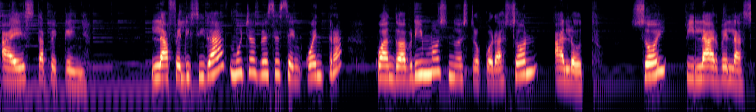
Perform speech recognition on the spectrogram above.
a esta pequeña. La felicidad muchas veces se encuentra cuando abrimos nuestro corazón al otro. Soy Pilar Velasco.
